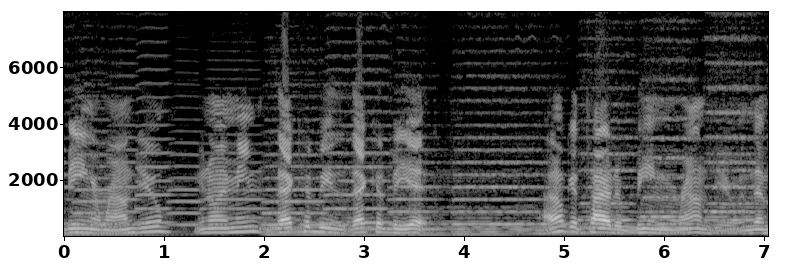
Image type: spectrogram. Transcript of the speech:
being around you. You know what I mean? That could be that could be it. I don't get tired of being around you, and then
